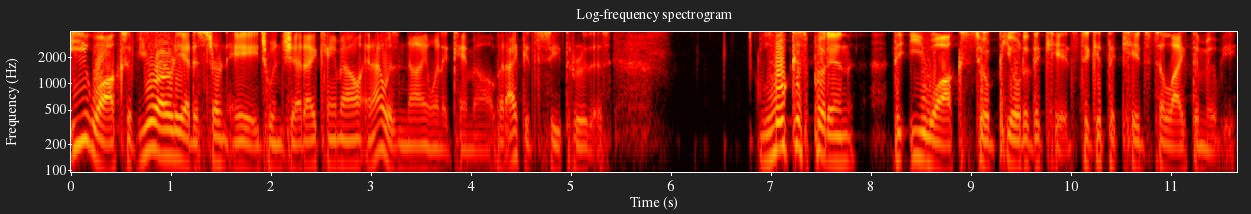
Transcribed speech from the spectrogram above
Ewoks, if you were already at a certain age when Jedi came out, and I was nine when it came out, but I could see through this. Lucas put in the Ewoks to appeal to the kids, to get the kids to like the movie.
